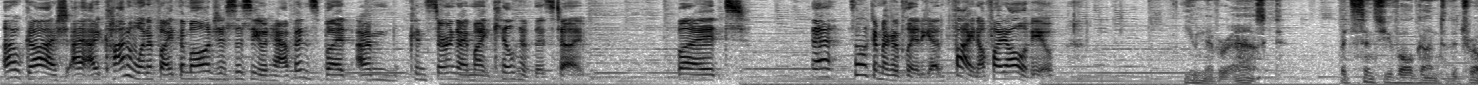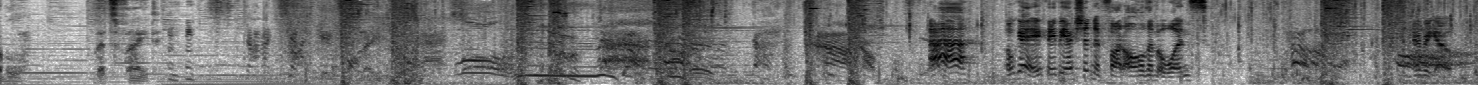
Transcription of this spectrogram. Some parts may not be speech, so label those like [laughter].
Oh gosh, I, I kind of want to fight them all just to see what happens, but I'm concerned I might kill him this time. But, eh, it's not like I'm not going to play it again. Fine, I'll fight all of you. You never asked. But since you've all gone to the trouble, let's fight. [laughs] ah, okay, maybe I shouldn't have fought all of them at once. There we go.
